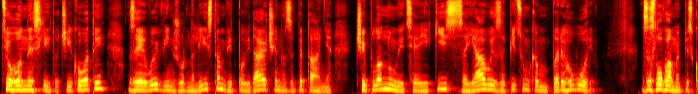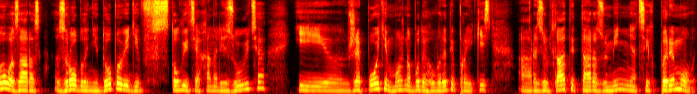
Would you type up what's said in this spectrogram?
Цього не слід очікувати, заявив він журналістам, відповідаючи на запитання, чи плануються якісь заяви за підсумками переговорів. За словами Піскова, зараз зроблені доповіді в столицях аналізуються, і е, вже потім можна буде говорити про якісь результати та розуміння цих перемовин.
